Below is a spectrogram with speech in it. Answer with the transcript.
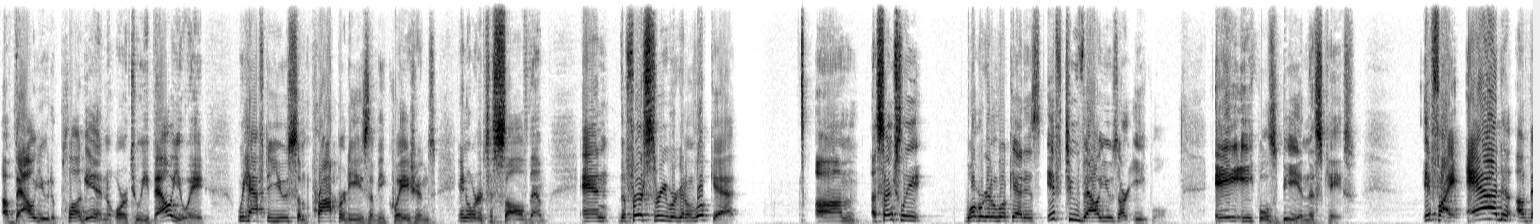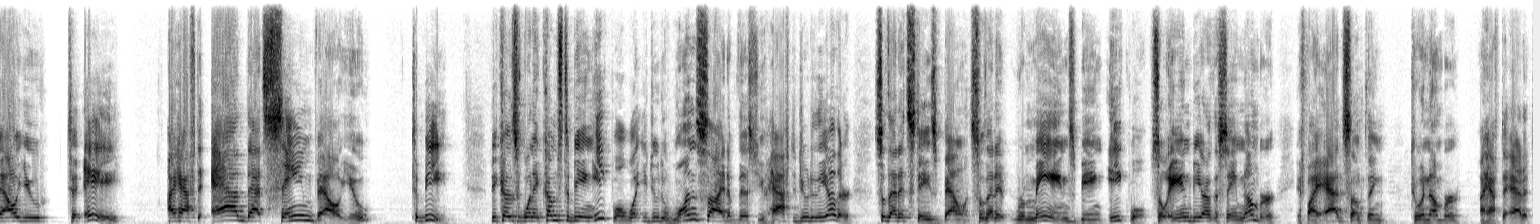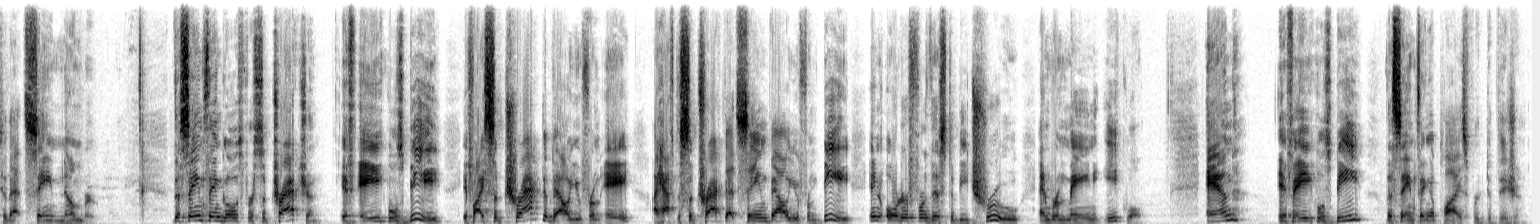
a value to plug in or to evaluate. We have to use some properties of equations in order to solve them. And the first three we're going to look at, um, essentially, what we're going to look at is if two values are equal, a equals b in this case. If I add a value to a, I have to add that same value to b. Because when it comes to being equal, what you do to one side of this, you have to do to the other so that it stays balanced, so that it remains being equal. So a and b are the same number. If I add something to a number, I have to add it to that same number. The same thing goes for subtraction. If a equals b, if I subtract a value from a, I have to subtract that same value from b in order for this to be true and remain equal. And if a equals b, the same thing applies for division.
